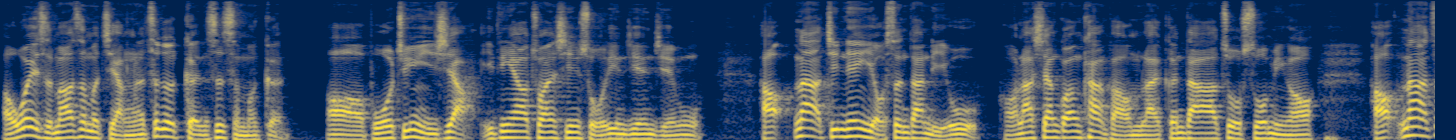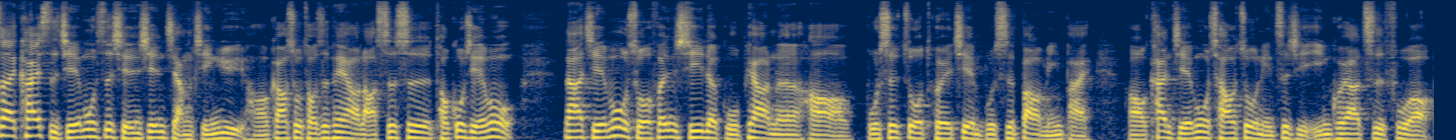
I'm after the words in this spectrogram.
啊？为什么要这么讲呢？这个梗是什么梗哦？博君一笑，一定要专心锁定今天节目。好，那今天有圣诞礼物，好，那相关看法我们来跟大家做说明哦。好，那在开始节目之前，先讲警语，好，告诉投资朋友，老师是投顾节目，那节目所分析的股票呢，好，不是做推荐，不是报名牌，好，看节目操作，你自己盈亏要自负哦。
